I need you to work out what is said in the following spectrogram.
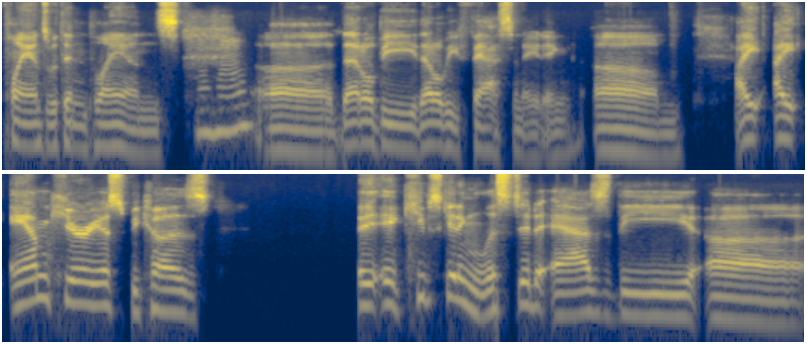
plans within plans. Mm-hmm. Uh, that'll be that'll be fascinating. Um, I I am curious because it, it keeps getting listed as the uh,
